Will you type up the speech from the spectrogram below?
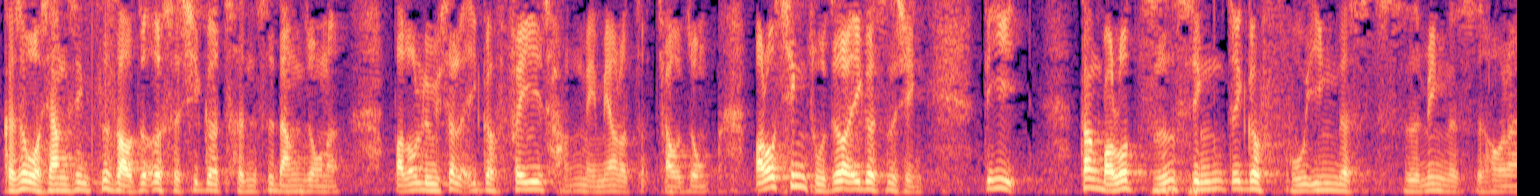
可是我相信，至少这二十七个城市当中呢，保罗留下了一个非常美妙的教宗。保罗清楚知道一个事情：第一，当保罗执行这个福音的使命的时候呢，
